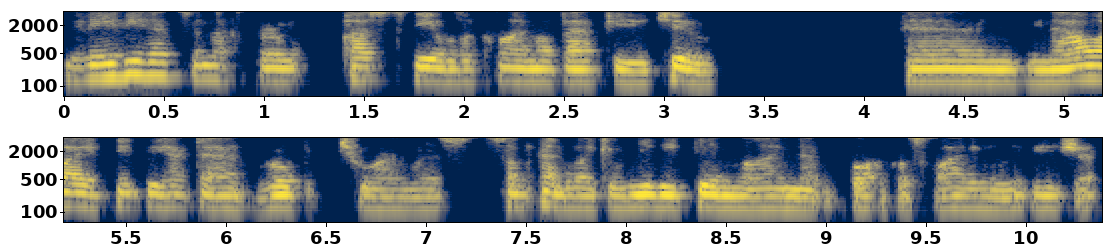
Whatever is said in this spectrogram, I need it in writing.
Maybe that's enough for us to be able to climb up after you too. And now I think we have to add rope to our list, some kind of like a really thin line that block us sliding in the future.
